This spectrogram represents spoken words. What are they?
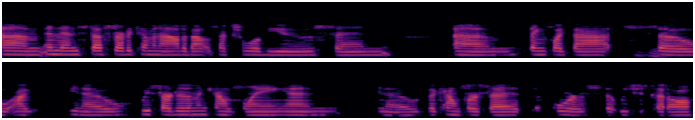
Um, and then stuff started coming out about sexual abuse and, um, things like that. Mhm. So I, you know, we started them in counseling and, you know, the counselor said, of course, that we should cut off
